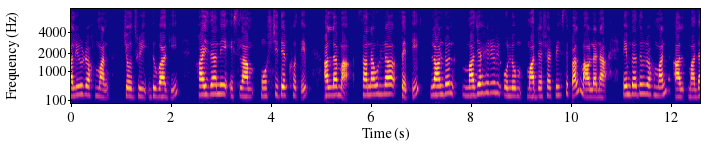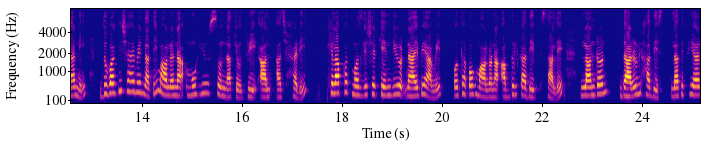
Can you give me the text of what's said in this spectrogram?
আলিউর রহমান চৌধুরী দুবাগি, ফাইজানে ইসলাম মসজিদের খতিব, আল্লামা সানাউল্লাহ সেটি, লন্ডন মাজাহিরুল উলুম মাদ্রাসার প্রিন্সিপাল মাওলানা এমদাদুর রহমান আল মাদানি দুবাগি সাহেবের নাতি মাওলানা মহিউসুন্না চৌধুরী আল আজহারি খেলাফত মজলিসের কেন্দ্রীয় নায়েবে আমির অধ্যাপক মাওলানা আব্দুল কাদির সালে, লন্ডন দারুল হাদিস লাতিফিয়ার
